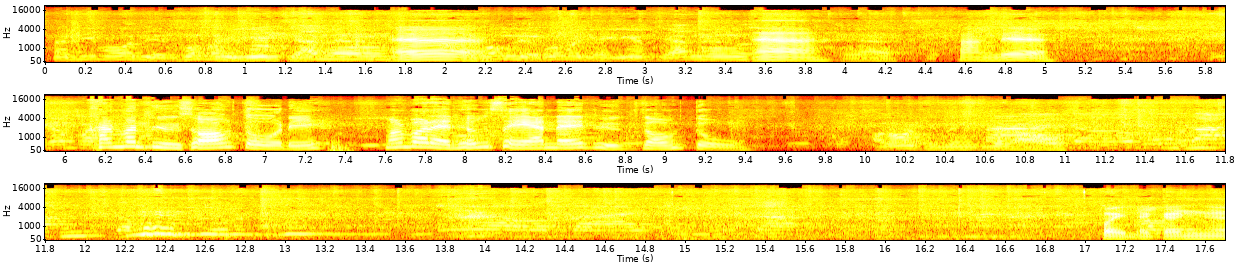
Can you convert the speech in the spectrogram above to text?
แต่พี่โมถึงผมก็ได้ยืมแสนหนึ่งเออผมถึงผมก็ได้ยืมแสนหนึ่งเออ เออฟังเด้อคันมันถือสองตัวดิ มันบ่ได้ถึงแสนได้ถือสองตัวเอาแล้วมาถึงหนึ่งไม่เอา ปล่อยแล้วก็เงิน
